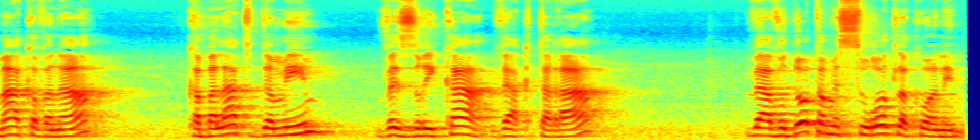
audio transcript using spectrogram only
מה הכוונה? קבלת דמים וזריקה והקטרה והעבודות המסורות לכהנים.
